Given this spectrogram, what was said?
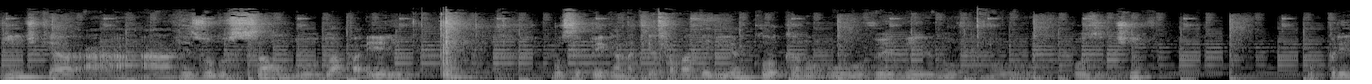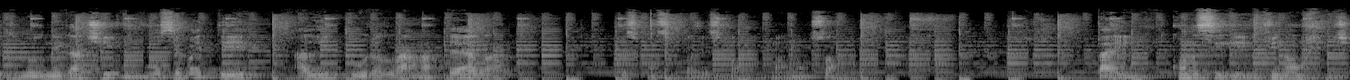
20, que é a, a, resolução do, do, aparelho, você pegando aqui a sua bateria, colocando o vermelho no, no positivo, preto no negativo, você vai ter a leitura lá na tela. Se consigo fazer isso com uma mão só. Tá aí, quando seguir, finalmente.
